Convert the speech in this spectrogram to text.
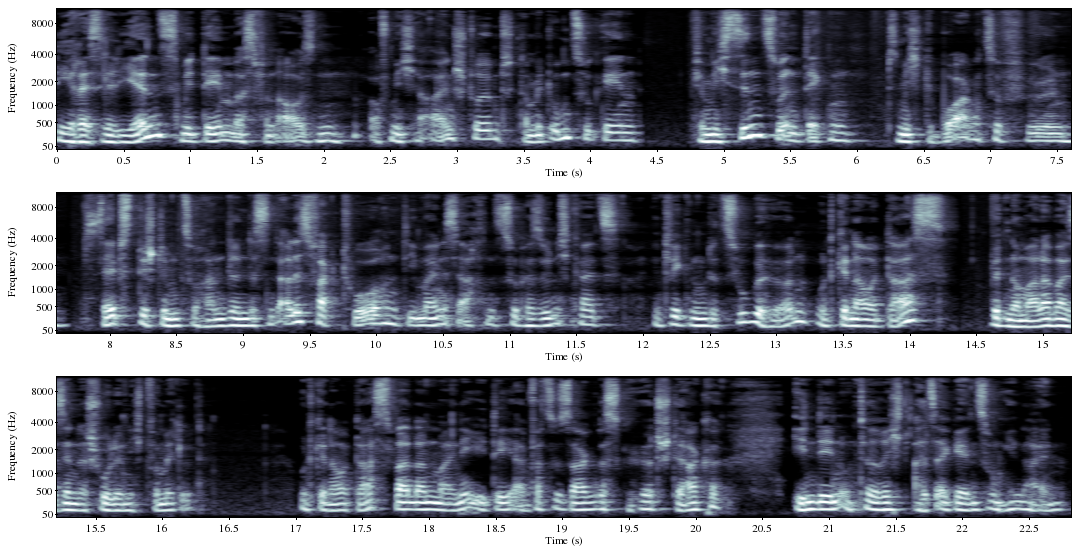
die Resilienz mit dem, was von außen auf mich hereinströmt, damit umzugehen, für mich Sinn zu entdecken, mich geborgen zu fühlen, selbstbestimmt zu handeln. Das sind alles Faktoren, die meines Erachtens zur Persönlichkeitsentwicklung dazugehören. Und genau das wird normalerweise in der Schule nicht vermittelt. Und genau das war dann meine Idee, einfach zu sagen, das gehört stärker in den Unterricht als Ergänzung hinein.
